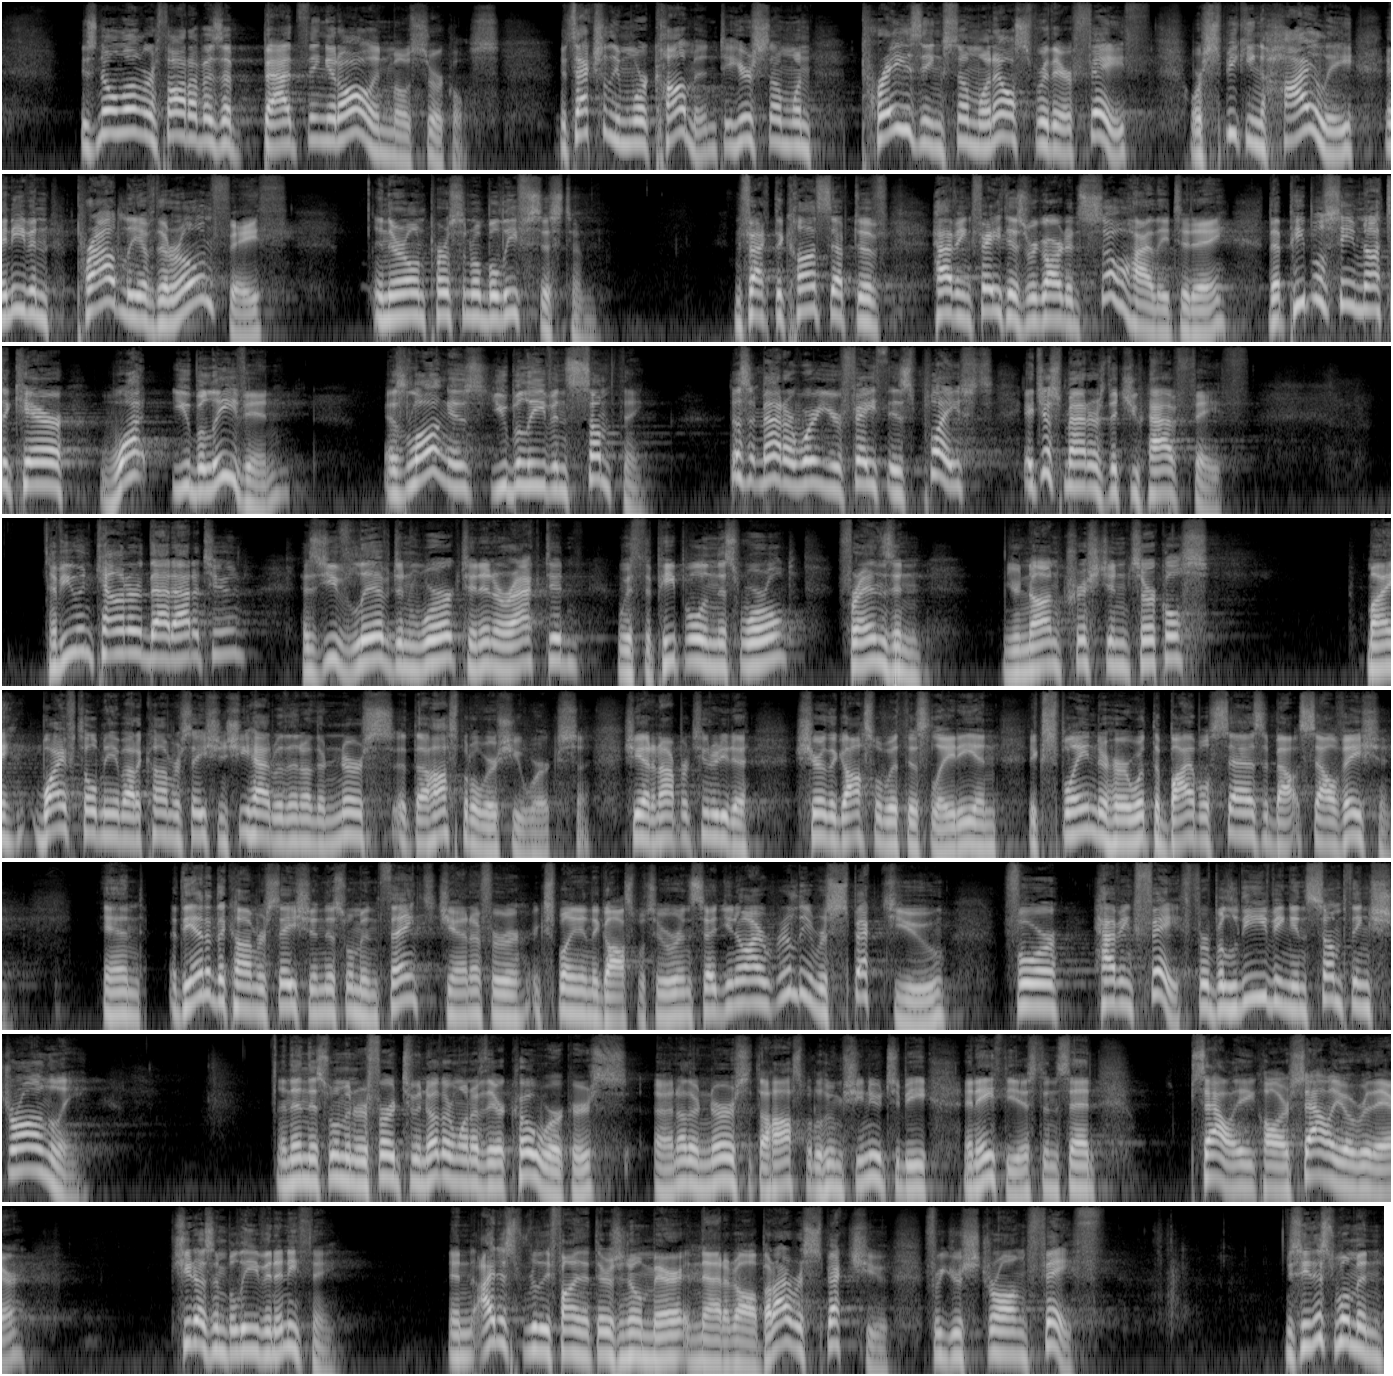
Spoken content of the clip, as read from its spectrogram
is no longer thought of as a bad thing at all in most circles. It's actually more common to hear someone praising someone else for their faith or speaking highly and even proudly of their own faith in their own personal belief system. In fact, the concept of having faith is regarded so highly today that people seem not to care what you believe in as long as you believe in something. It doesn't matter where your faith is placed, it just matters that you have faith. Have you encountered that attitude as you've lived and worked and interacted with the people in this world, friends in your non Christian circles? My wife told me about a conversation she had with another nurse at the hospital where she works. She had an opportunity to share the gospel with this lady and explain to her what the Bible says about salvation. And at the end of the conversation, this woman thanked Jana for explaining the gospel to her and said, You know, I really respect you for having faith, for believing in something strongly. And then this woman referred to another one of their coworkers, another nurse at the hospital whom she knew to be an atheist, and said, Sally, call her Sally over there, she doesn't believe in anything. And I just really find that there's no merit in that at all. But I respect you for your strong faith. You see, this woman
